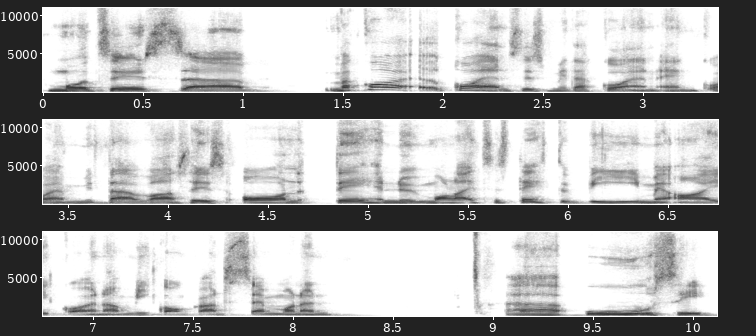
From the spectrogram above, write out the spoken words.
Mutta siis äh, mä koen, koen siis, mitä koen, en koe mitään, vaan siis oon tehnyt, me ollaan itse asiassa tehty viime aikoina Mikon kanssa semmoinen äh, uusi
